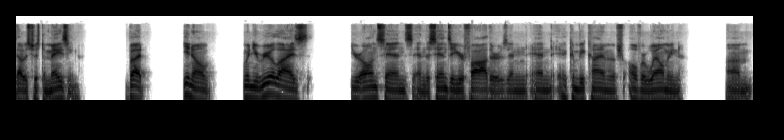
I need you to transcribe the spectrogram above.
that was just amazing. But you know, when you realize your own sins and the sins of your fathers, and and it can be kind of overwhelming. Um,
